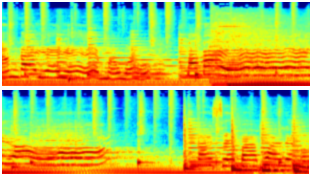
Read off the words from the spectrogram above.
anga yeye mawa mama yeyo kase babwaleo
